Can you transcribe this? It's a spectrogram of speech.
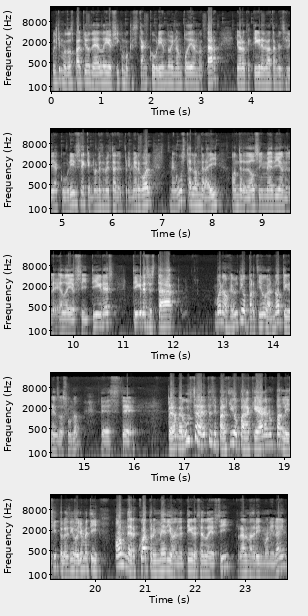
Últimos dos partidos de LAFC como que se están cubriendo y no han podido anotar. Yo creo que Tigres va a también salir a cubrirse, que no les metan el primer gol. Me gusta el under ahí, under de 2 y medio en el de LAFC Tigres. Tigres está bueno, el último partido ganó Tigres 2-1. Este. Pero me gusta ese partido para que hagan un parleycito. Les digo, yo metí under 4 y medio en el Tigres LAFC, Real Madrid Money Line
